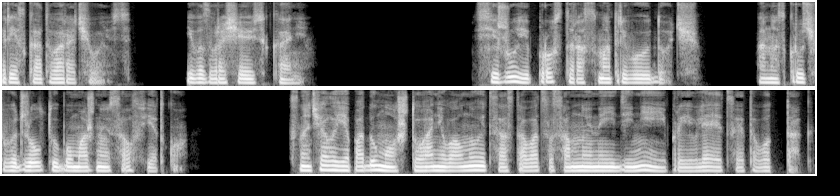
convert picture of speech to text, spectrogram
резко отворачиваюсь и возвращаюсь к Ане. Сижу и просто рассматриваю дочь. Она скручивает желтую бумажную салфетку — Сначала я подумал, что Аня волнуется оставаться со мной наедине, и проявляется это вот так.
